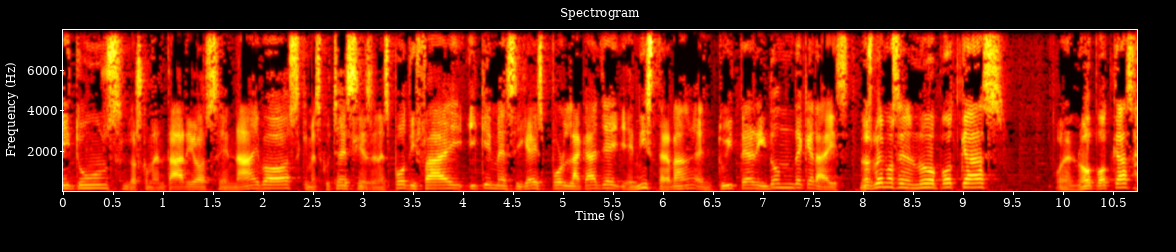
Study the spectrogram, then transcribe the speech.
iTunes, los comentarios en iVoox, que me escucháis si es en Spotify y que me sigáis por la calle y en Instagram, en Twitter y donde queráis. Nos vemos en el nuevo podcast. ¿O en el nuevo podcast?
